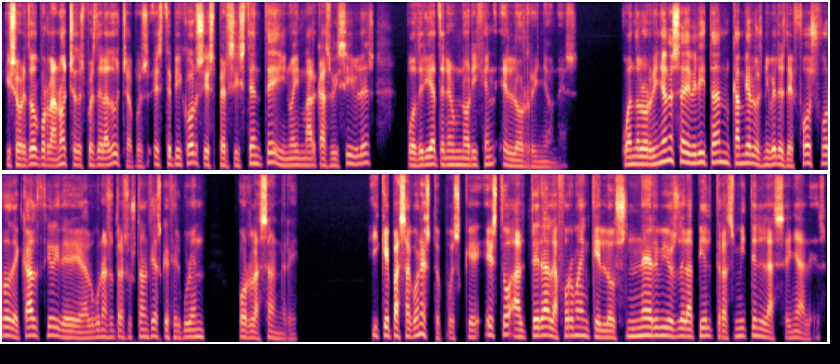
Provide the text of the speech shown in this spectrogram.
y sobre todo por la noche después de la ducha, pues este picor, si es persistente y no hay marcas visibles, podría tener un origen en los riñones. Cuando los riñones se debilitan, cambian los niveles de fósforo, de calcio y de algunas otras sustancias que circulan por la sangre. ¿Y qué pasa con esto? Pues que esto altera la forma en que los nervios de la piel transmiten las señales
